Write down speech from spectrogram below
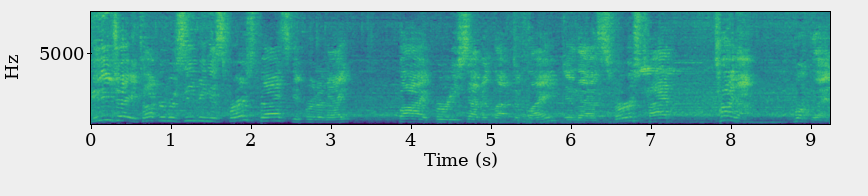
PJ Tucker receiving his first basket for tonight. 5.37 left to play in the first half. Timeout, Brooklyn.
